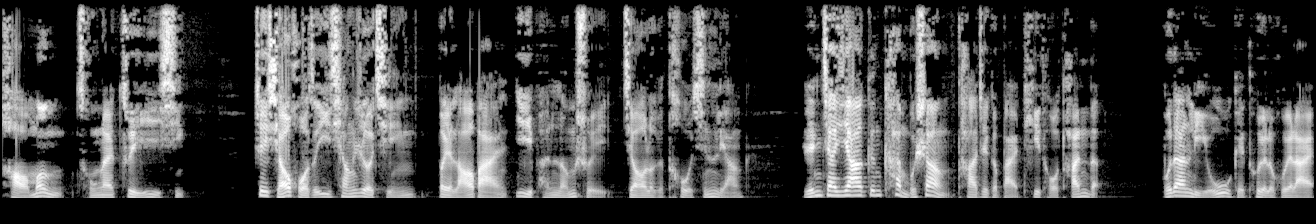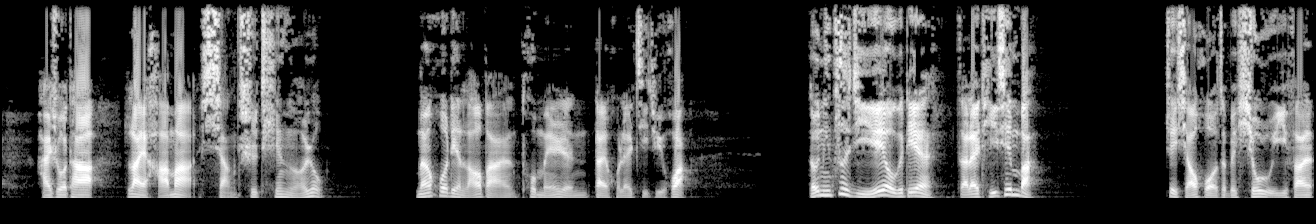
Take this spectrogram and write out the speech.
好梦从来最易醒，这小伙子一腔热情被老板一盆冷水浇了个透心凉。人家压根看不上他这个摆剃头摊的，不但礼物给退了回来，还说他癞蛤蟆想吃天鹅肉。南货店老板托媒人带回来几句话：“等你自己也有个店，再来提亲吧。”这小伙子被羞辱一番，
